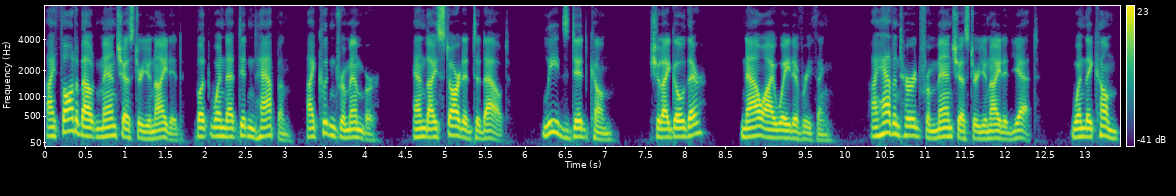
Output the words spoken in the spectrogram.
I thought about Manchester United, but when that didn't happen, I couldn't remember. And I started to doubt. Leeds did come. Should I go there? Now I wait everything. I haven't heard from Manchester United yet. When they come,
